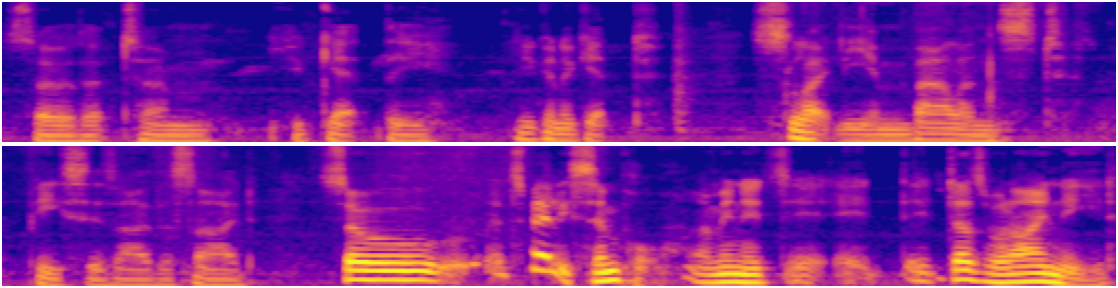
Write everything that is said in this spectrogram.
so that um, you get the you're going to get slightly imbalanced pieces either side. So it's fairly simple. I mean, it it, it does what I need.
